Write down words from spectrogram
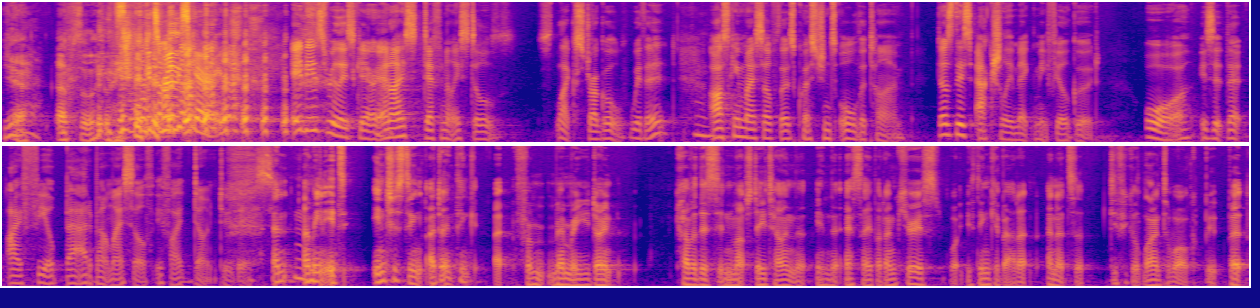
Yeah, yeah. absolutely. it's really scary. it is really scary, and I definitely still like struggle with it, mm. asking myself those questions all the time. Does this actually make me feel good? Or is it that I feel bad about myself if I don't do this? And mm. I mean, it's interesting. I don't think, uh, from memory, you don't cover this in much detail in the in the essay, but I'm curious what you think about it. And it's a difficult line to walk, but, but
